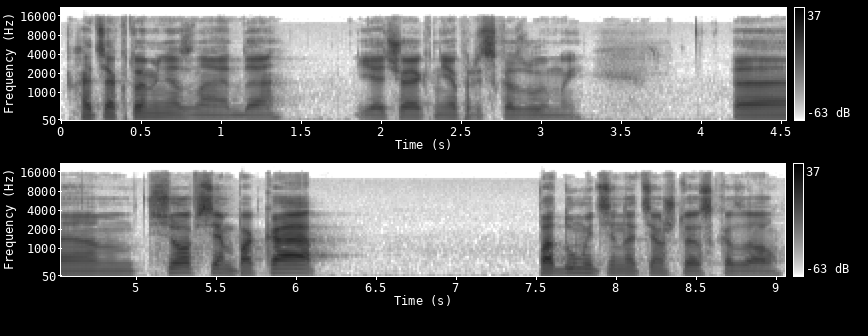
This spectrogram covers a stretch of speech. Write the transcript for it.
Хотя, кто меня знает, да? Я человек непредсказуемый. все, всем пока. Подумайте над тем, что я сказал.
